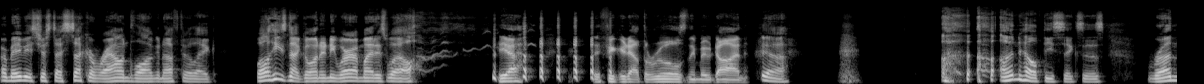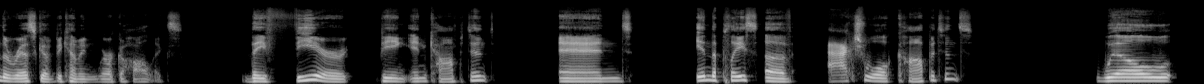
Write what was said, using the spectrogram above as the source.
or maybe it's just I stuck around long enough. They're like, well, he's not going anywhere. I might as well. yeah. They figured out the rules and they moved on. Yeah. Unhealthy sixes run the risk of becoming workaholics. They fear being incompetent and in the place of actual competence will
